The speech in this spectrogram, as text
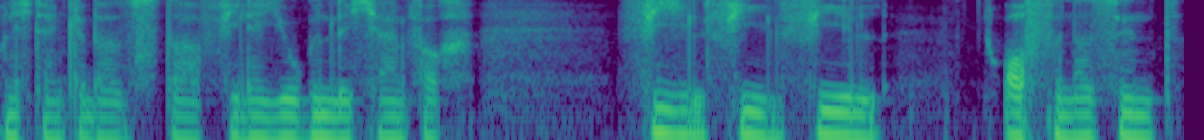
Und ich denke, dass da viele Jugendliche einfach viel, viel, viel offener sind,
